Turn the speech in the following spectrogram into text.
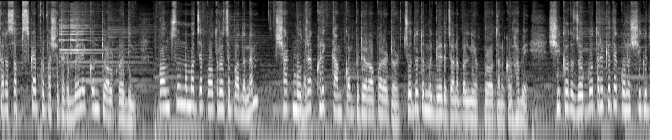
তারা সাবস্ক্রাইব করে পাশে থাকা বেল আইকনটি অল করে দিন। পঞ্চম নম্বর যে পত্র রয়েছে পদের নাম, ষাট মুদ্রাক্ষরিক কাম কম্পিউটার অপারেটর, চোদ্দতম গ্রেডে জনবল নিয়োগ প্রদান করা হবে। শিক্ষত যোগ্যতার ক্ষেত্রে কোনো শিক্ষিত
